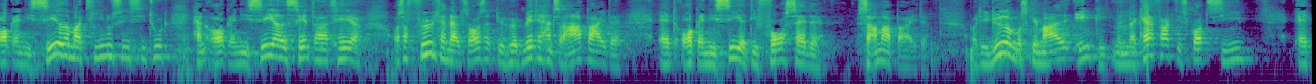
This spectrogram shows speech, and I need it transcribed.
organiserede Martinus Institut. Han organiserede centret her. Og så følte han altså også, at det hørte med til hans arbejde at organisere de fortsatte samarbejde. Og det lyder måske meget enkelt, men man kan faktisk godt sige, at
